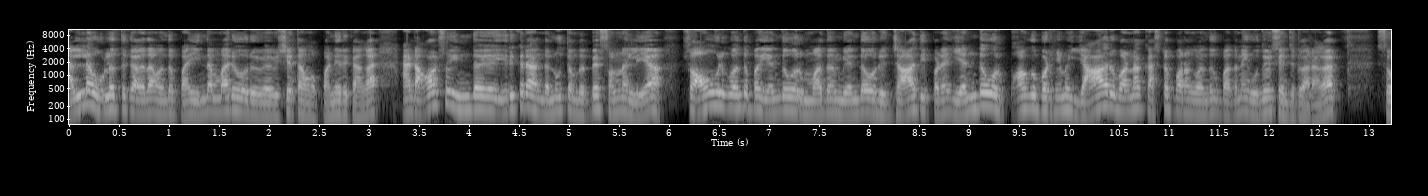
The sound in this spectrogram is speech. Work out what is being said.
நல்ல நல்ல உள்ளத்துக்காக தான் வந்து ப இந்த மாதிரி ஒரு விஷயத்தை அவங்க பண்ணியிருக்காங்க அண்ட் ஆல்சோ இந்த இருக்கிற அந்த நூற்றம்பது பேர் சொன்னேன் இல்லையா? ஸோ அவங்களுக்கு வந்து இப்போ எந்த ஒரு மதம் எந்த ஒரு ஜாதி படம் எந்த ஒரு பாகுபாடுகளுமே யார் வேணால் கஷ்டப்படுறவங்க வந்து பார்த்தோன்னா உதவி செஞ்சுட்டு வராங்க. ஸோ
